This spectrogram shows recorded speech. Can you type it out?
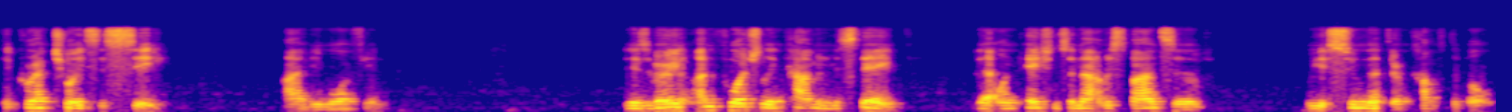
The correct choice is C, IV morphine. It is a very unfortunately common mistake that when patients are not responsive, we assume that they're comfortable.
